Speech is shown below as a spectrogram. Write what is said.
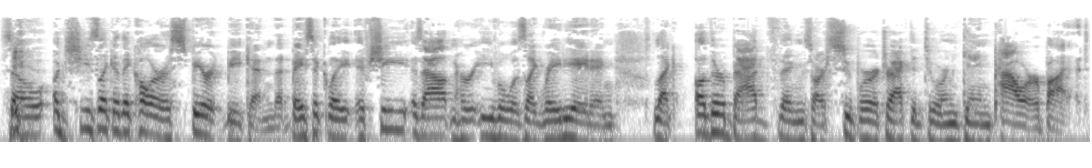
So uh, she's like a, they call her a spirit beacon. That basically, if she is out and her evil is like radiating, like other bad things are super attracted to her and gain power by it.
